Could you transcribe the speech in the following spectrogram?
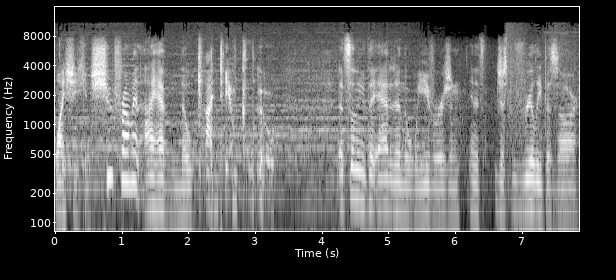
Why she can shoot from it, I have no goddamn clue. That's something that they added in the Wii version, and it's just really bizarre.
